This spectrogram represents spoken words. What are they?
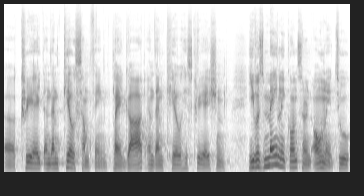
uh, create and then kill something, play God and then kill his creation. He was mainly concerned only to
